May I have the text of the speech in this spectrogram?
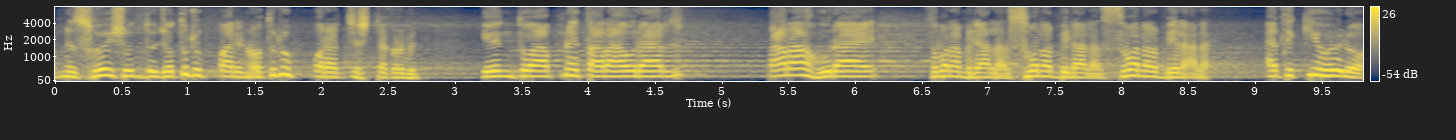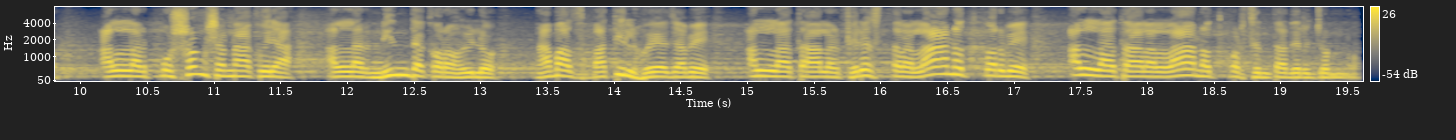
আপনি সই শুদ্ধ যতটুকু পারেন, অতটুকু করার চেষ্টা করবেন। কিন্তু আপনি তাড়াহুড়ার, তাড়াহুড়ায় সোমান আবিন আল্লাহ সোমান আল্লাহ সোমান আবিন এতে কি হইল? আল্লাহর প্রশংসা না কইরা আল্লাহর নিন্দা করা হইল, নামাজ বাতিল হয়ে যাবে, আল্লাহ তালার ফেরেস্তারা লানত করবে, আল্লাহ তালা লানত করছেন তাদের জন্য।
